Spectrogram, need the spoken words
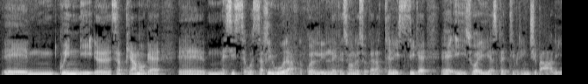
E, quindi eh, sappiamo che eh, esiste questa figura, quelle che sono le sue caratteristiche e i suoi aspetti principali.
